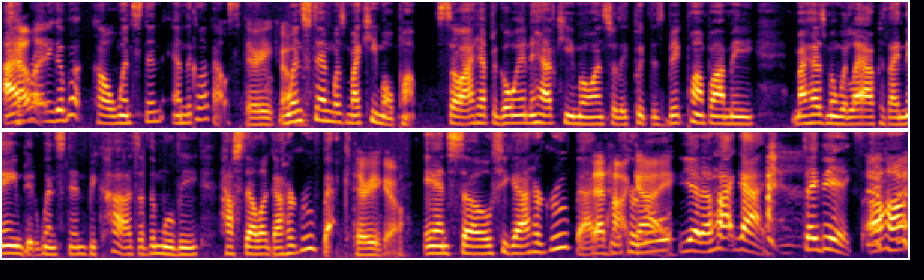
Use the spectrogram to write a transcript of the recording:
I'm Tell it. writing a book called Winston and the Clubhouse. There you go. Winston was my chemo pump. So I'd have to go in and have chemo, and so they put this big pump on me. My husband would laugh because I named it Winston because of the movie How Stella Got Her Groove Back. There you go. And so she got her groove back. That hot her guy. yeah, that hot guy. Taye Diggs. Uh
